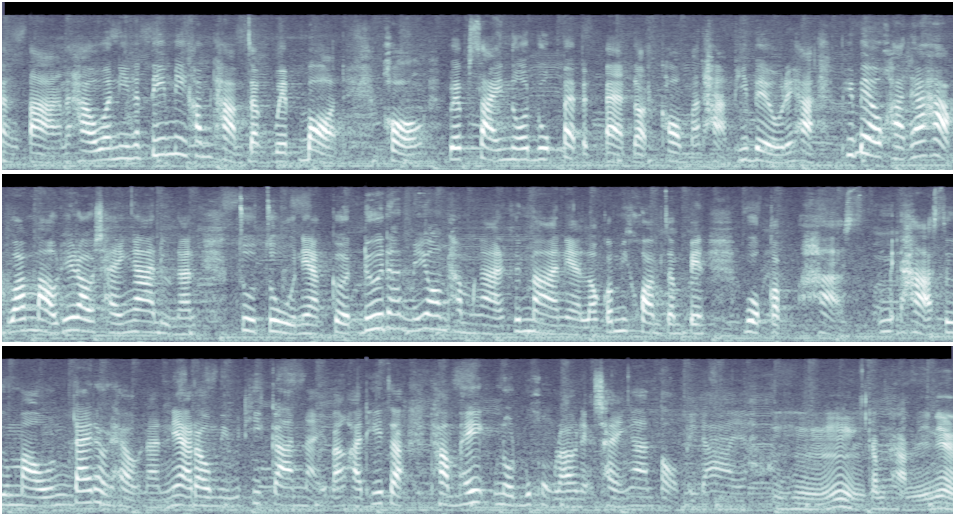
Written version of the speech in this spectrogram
ต่างๆนะคะ วันนี้นัตตี้มีคำถามจากเว็บบอร์ด ของเว็บไซต์ notebook888.com มาถามพี่เบลด้วยค่ะ พี่เบลคะถ้าหากว่าเมาส์ที่เราใช้งานอยู่นั้น จู่ๆเนี่ยเกิดดื้อดันไม่ยอมทำงานขึ้นมาเนี่ยเราก็มีความจำเป็นบวกกับหาหาซื้อเมาส์ได้แถวๆนั้นเนี่ยเรามีวิธีการไหนบ้างคะที่จะทำให้โน้ตบุ๊กของเราเนี่ยใช้งานต่อไปได้ค่ะคำถามนี้เนี่ย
